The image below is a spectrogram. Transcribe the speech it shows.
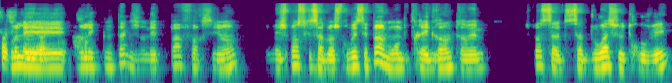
Pour, les... pour les contacts, j'en ai pas forcément, mais je pense que ça doit se trouver. C'est pas un monde très grand quand même. Je pense que ça, ça doit se trouver.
